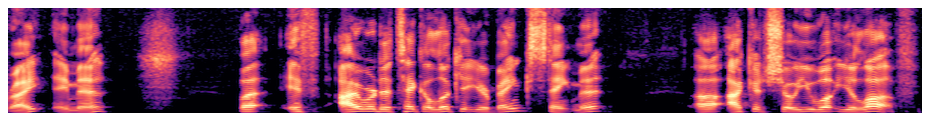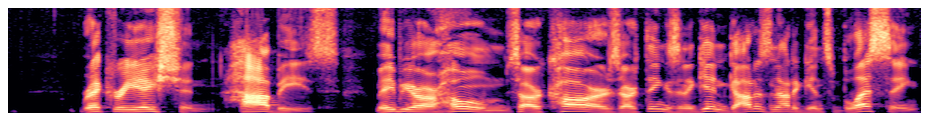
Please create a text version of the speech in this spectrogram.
right? Amen? But if I were to take a look at your bank statement, uh, I could show you what you love recreation, hobbies, maybe our homes, our cars, our things. And again, God is not against blessing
